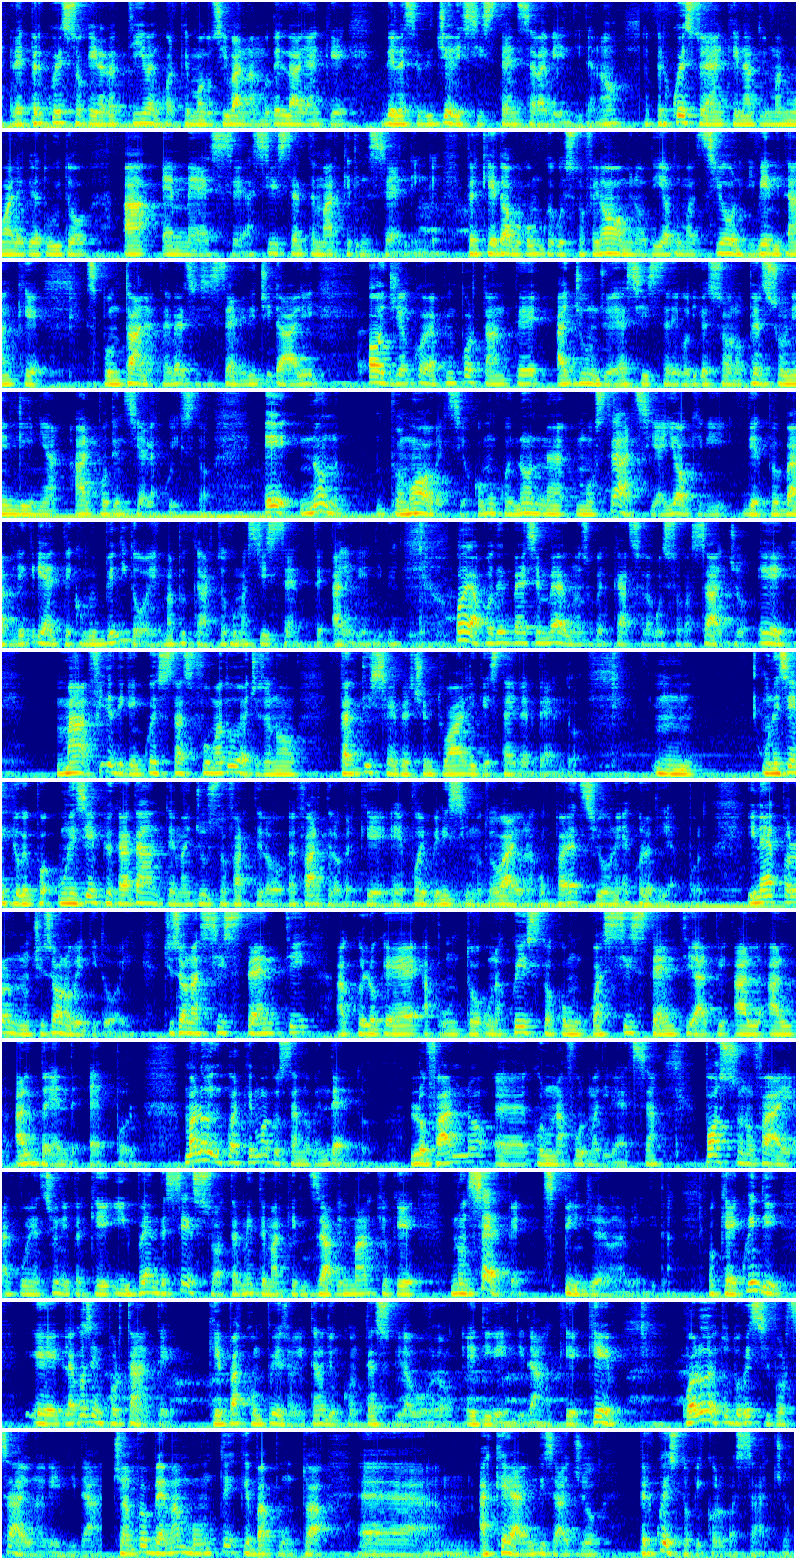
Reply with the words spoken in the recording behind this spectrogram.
Ed è per questo che in adattiva in qualche modo si vanno a modellare anche delle strategie di assistenza alla vendita, no? E per questo è anche nato il manuale gratuito AMS, Assistant Marketing Selling, perché dopo comunque questo fenomeno di automazione, di vendita anche spontanea attraverso i sistemi digitali, oggi è ancora più importante aggiungere e assistere quelli che sono persone in linea al potenziale acquisto e non promuoversi o comunque non mostrarsi agli occhi di, del probabile cliente come venditore, ma più che altro come assistente alle vendite. Ora potrebbe sembrare una supercazzo da questo passaggio, e, ma fidati che in questa sfumatura ci sono tantissime percentuali che stai perdendo. Mm, un esempio, può, un esempio eclatante, ma è giusto fartelo, eh, fartelo perché eh, puoi benissimo trovare una comparazione, è quello di Apple. In Apple non ci sono venditori, ci sono assistenti a quello che è appunto un acquisto, comunque assistenti al, al, al, al brand Apple. Ma loro in qualche modo stanno vendendo, lo fanno eh, con una forma diversa, possono fare alcune azioni perché il brand stesso ha talmente marketizzato il marchio che non serve spingere una vendita. Ok, quindi eh, la cosa importante che va compreso all'interno di un contesto di lavoro e di vendita anche che qualora tu dovessi forzare una vendita c'è un problema a monte che va appunto a, eh, a creare un disagio per questo piccolo passaggio.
